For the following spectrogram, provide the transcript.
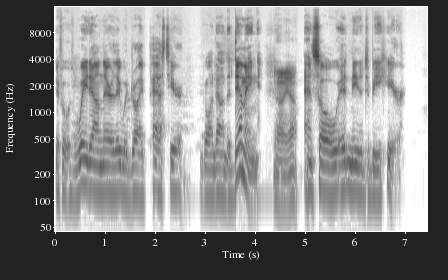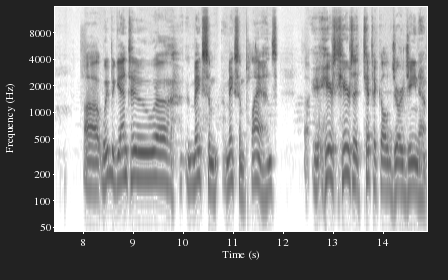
if it was way down there, they would drive past here, going down to Deming Oh yeah. and so it needed to be here. Uh, we began to uh, make some make some plans. Uh, here's here's a typical Georgina.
